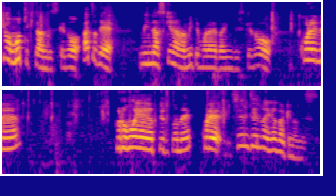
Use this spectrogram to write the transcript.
今日持ってきたんですけど、後でみんな好きなの見てもらえばいいんですけど、これね、古本屋やってるとね、これ戦前の絵はがきなんです。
